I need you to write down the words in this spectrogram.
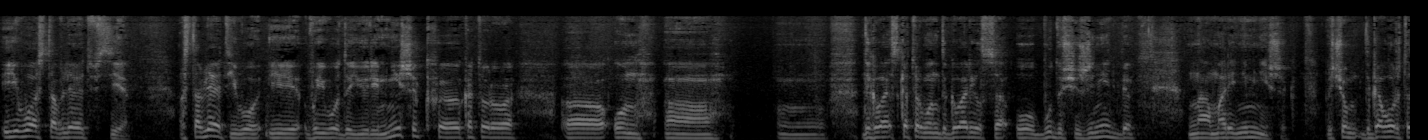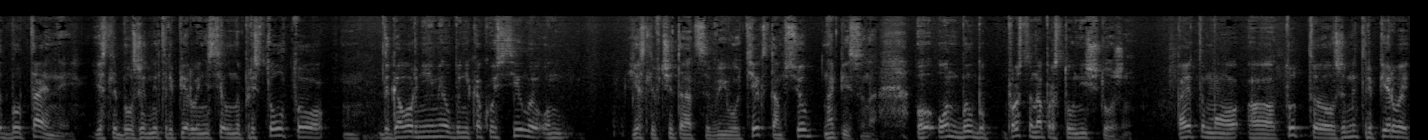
и его оставляют все. Оставляет его и воевода Юрий Мнишек, которого он с которым он договорился о будущей женитьбе на Марине Мнишек. Причем договор этот был тайный. Если бы Лжедмитрий I не сел на престол, то договор не имел бы никакой силы. Он, если вчитаться в его текст, там все написано. Он был бы просто-напросто уничтожен. Поэтому э, тут Лжедмитрий I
